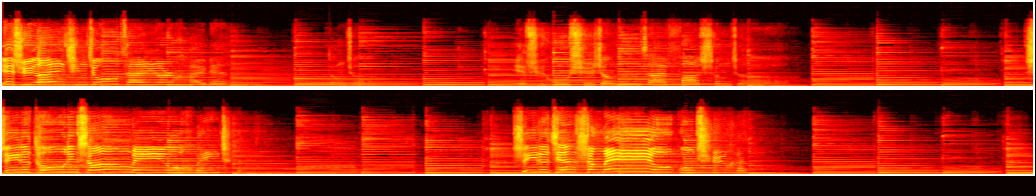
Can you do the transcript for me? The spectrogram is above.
也许爱情就在洱海边等着，也许故事正在发生着。谁的头顶上没有灰尘？谁的肩上没有过去？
